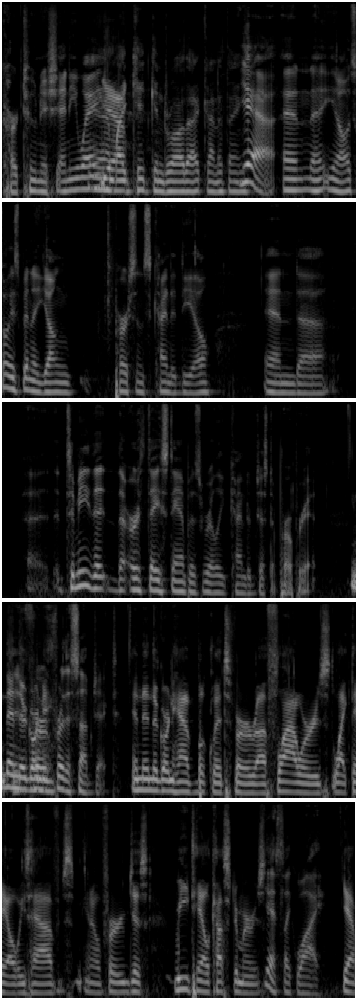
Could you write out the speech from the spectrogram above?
cartoonish anyway. yeah, Yeah. my kid can draw that kind of thing. Yeah, and uh, you know, it's always been a young person's kind of deal, and uh, uh, to me, the the Earth Day stamp is really kind of just appropriate. And then they're for, going to for the subject. and then they're going to have booklets for uh, flowers like they always have, you know, for just retail customers. Yeah, it's like why? Yeah.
